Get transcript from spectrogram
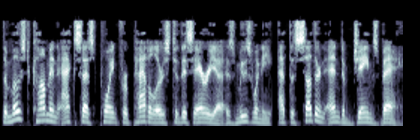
The most common access point for paddlers to this area is Moosonee, at the southern end of James Bay.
